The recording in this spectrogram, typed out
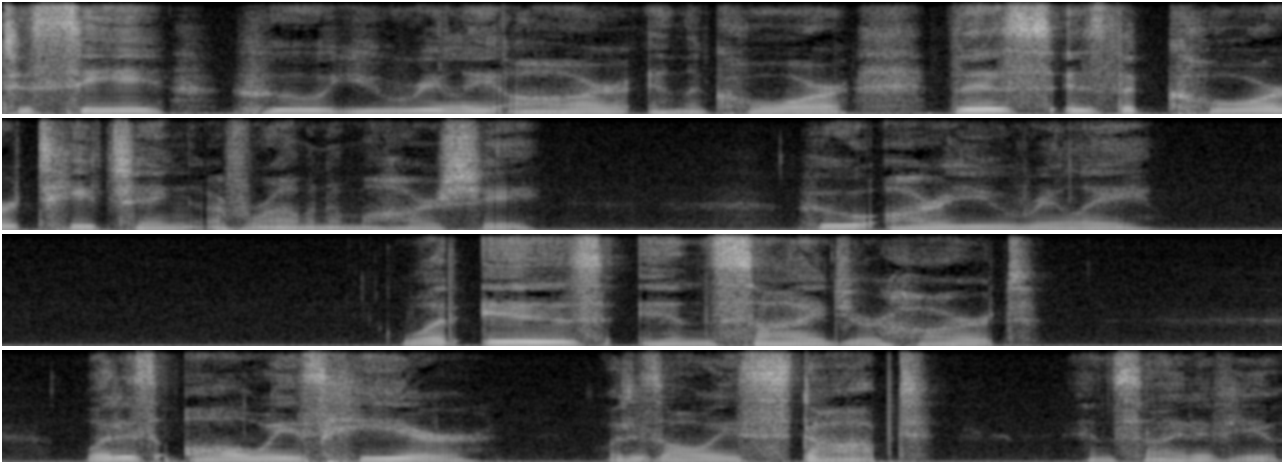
to see who you really are in the core. This is the core teaching of Ramana Maharshi. Who are you really? What is inside your heart? What is always here? What is always stopped inside of you?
